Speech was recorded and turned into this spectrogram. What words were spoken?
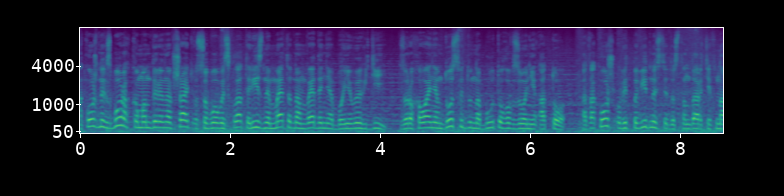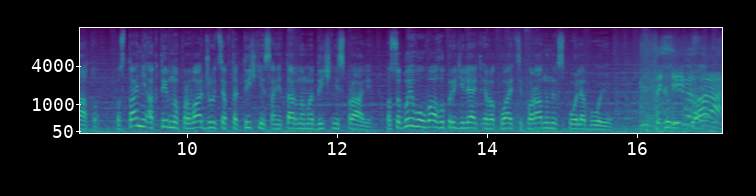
На кожних зборах командири навчають особовий склад різним методам ведення бойових дій з урахуванням досвіду набутого в зоні АТО, а також у відповідності до стандартів НАТО. Останні активно впроваджуються в тактичній санітарно-медичній справі. Особливу увагу приділяють евакуації поранених з поля бою. Тащи назад.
